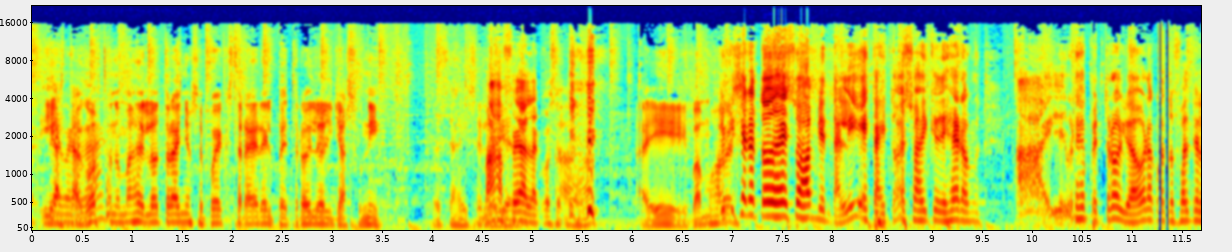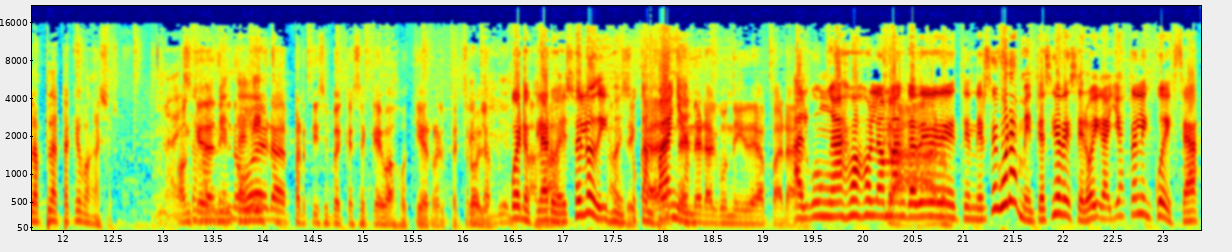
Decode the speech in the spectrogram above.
hasta, y hasta verdad. agosto nomás del otro año se puede extraer el petróleo del Yasuní. Entonces ahí se le Más fea la cosa. Ahí, vamos a Yo ver. quisiera todos esos ambientalistas y todos esos ahí que dijeron, ay, libres de petróleo, ahora cuando falte la plata, ¿qué van a hacer? Ah, Aunque Daniel ambientalistas. era partícipe que se quede bajo tierra el petróleo. Bueno, claro, Ajá. eso lo dijo en su que campaña. tener alguna idea para. Algún as bajo la manga debe tener. Seguramente así ha de ser. Oiga, ya está la encuesta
